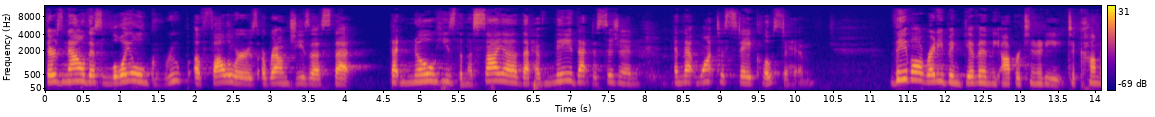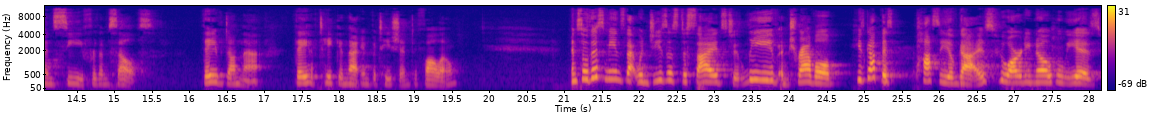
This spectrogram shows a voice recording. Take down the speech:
There's now this loyal group of followers around Jesus that that know he's the Messiah, that have made that decision, and that want to stay close to him. They've already been given the opportunity to come and see for themselves. They've done that. They have taken that invitation to follow. And so this means that when Jesus decides to leave and travel, he's got this posse of guys who already know who he is.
